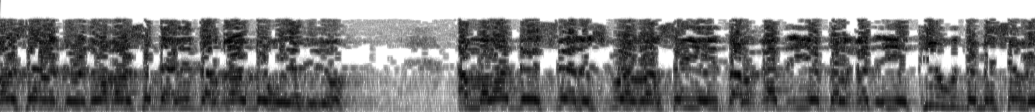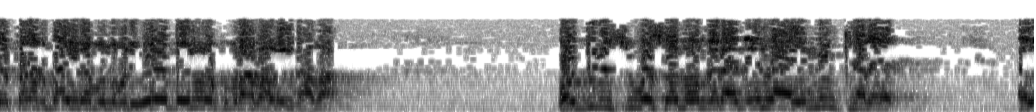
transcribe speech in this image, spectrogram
qowsala dabadaba qolo saddexdii dalqadood ba wada rido amaba dee sida laysku waafaqsan yahay dalqad iyo dalqad iyo tii ugu dambaysay uriya talaaq baa'ina buu noqonay weliba baynuna kubraa baa la yidhahdaa oo dib isuga soo noqon karaan ilaa ay nin kale ay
